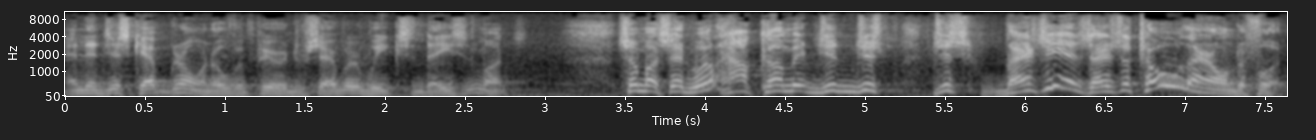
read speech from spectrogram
and then just kept growing over a period of several weeks and days and months. Somebody said, "Well, how come it just just there she is? There's a toe there on the foot."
